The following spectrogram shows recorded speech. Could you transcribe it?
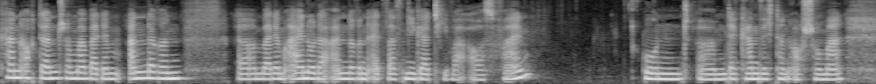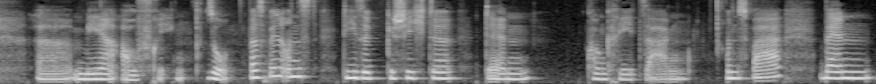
kann auch dann schon mal bei dem anderen, äh, bei dem einen oder anderen etwas negativer ausfallen. Und ähm, der kann sich dann auch schon mal äh, mehr aufregen. So, was will uns diese Geschichte denn konkret sagen? Und zwar, wenn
